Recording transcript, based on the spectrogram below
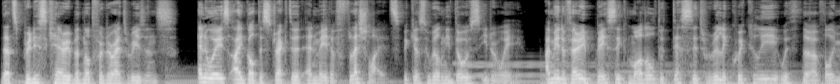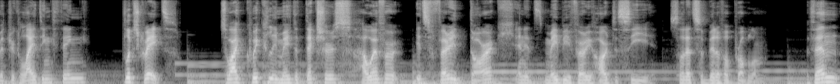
That's pretty scary, but not for the right reasons. Anyways, I got distracted and made a flashlight, because we'll need those either way. I made a very basic model to test it really quickly with the volumetric lighting thing. It looks great. So I quickly made the textures, however, it's very dark and it may be very hard to see, so that's a bit of a problem. Then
